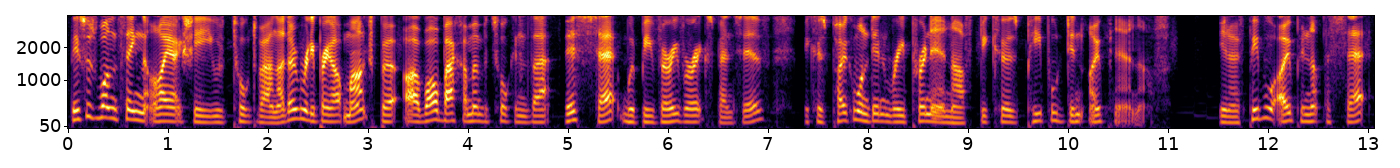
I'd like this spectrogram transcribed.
this was one thing that I actually talked about, and I don't really bring up much, but a while back I remember talking that this set would be very, very expensive because Pokemon didn't reprint it enough because people didn't open it enough. You know, if people open up the set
